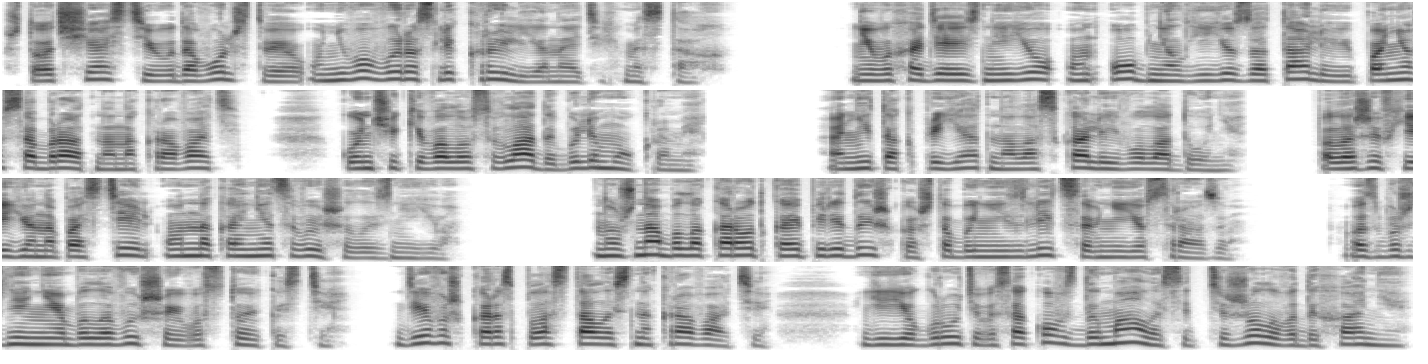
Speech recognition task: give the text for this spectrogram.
что от счастья и удовольствия у него выросли крылья на этих местах. Не выходя из нее, он обнял ее за талию и понес обратно на кровать. Кончики волос Влады были мокрыми. Они так приятно ласкали его ладони. Положив ее на постель, он, наконец, вышел из нее. Нужна была короткая передышка, чтобы не излиться в нее сразу. Возбуждение было выше его стойкости. Девушка распласталась на кровати. Ее грудь высоко вздымалась от тяжелого дыхания.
